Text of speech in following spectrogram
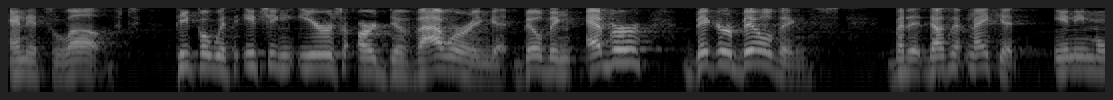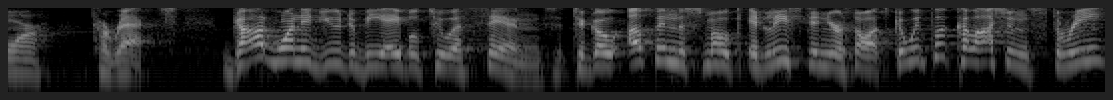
and it's loved People with itching ears are devouring it, building ever bigger buildings, but it doesn't make it any more correct. God wanted you to be able to ascend, to go up in the smoke, at least in your thoughts. Could we put Colossians 3?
